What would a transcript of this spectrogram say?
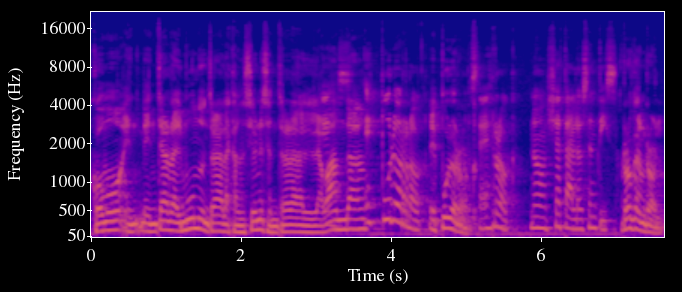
como en- entrar al mundo, entrar a las canciones, entrar a la Es- banda. Es, puro rock. Es puro rock. O sea, es rock. No, ya está, lo sentís. Rock and roll.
